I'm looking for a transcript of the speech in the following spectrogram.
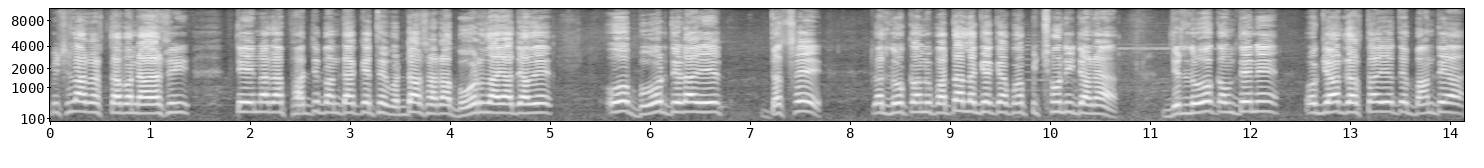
ਪਿਛਲਾ ਰਸਤਾ ਬਣਾਇਆ ਸੀ ਤੇ ਇਹਨਾਂ ਦਾ ਫਰਜ਼ ਬਣਦਾ ਕਿ ਇੱਥੇ ਵੱਡਾ ਸਾਰਾ ਬੋਰਡ ਲਾਇਆ ਜਾਵੇ। ਉਹ ਬੋਰਡ ਜਿਹੜਾ ਇਹ ਦੱਸੇ ਤਾਂ ਲੋਕਾਂ ਨੂੰ ਪਤਾ ਲੱਗੇ ਕਿ ਆਪਾਂ ਪਿੱਛੋਂ ਦੀ ਜਾਣਾ। ਜੇ ਲੋਕ ਆਉਂਦੇ ਨੇ, ਉਹ ਯਾਰ ਰਸਤਾ ਇਹ ਤੇ ਬੰਦ ਆ,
